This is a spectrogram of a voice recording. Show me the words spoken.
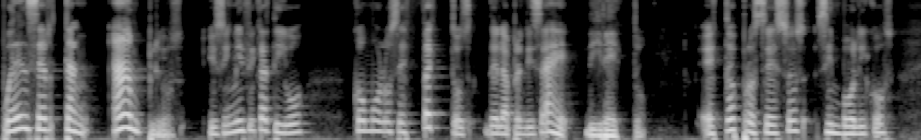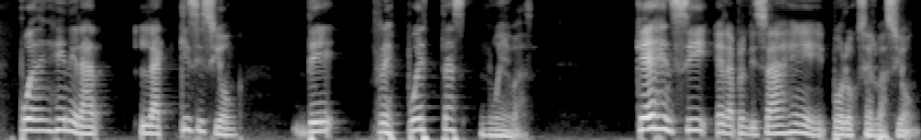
pueden ser tan amplios y significativos como los efectos del aprendizaje directo. Estos procesos simbólicos pueden generar la adquisición de respuestas nuevas. ¿Qué es en sí el aprendizaje por observación?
